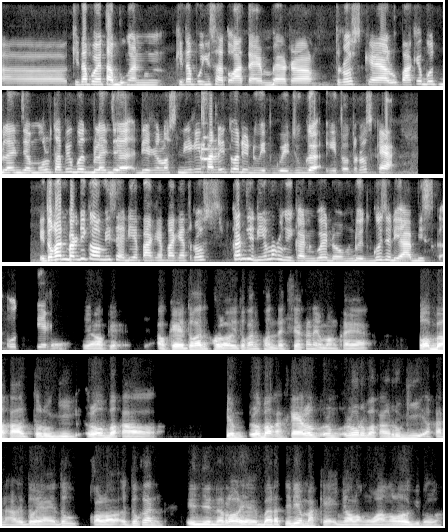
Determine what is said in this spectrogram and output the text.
eh, kita punya tabungan kita punya satu ATM bareng. Terus kayak lu pakai buat belanja mulu tapi buat belanja diri lo sendiri padahal itu ada duit gue juga gitu. Terus kayak itu kan berarti kalau misalnya dia pakai-pakai terus kan jadinya merugikan gue dong. Duit gue jadi habis ke diri ya oke. Oke itu kan kalau itu kan konteksnya kan emang kayak lo bakal terugi lo bakal ya lo bakal kayak lo lo bakal rugi akan hal itu ya. Itu kalau itu kan in general ya ibaratnya dia pakai nyolong uang lo gitu loh.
